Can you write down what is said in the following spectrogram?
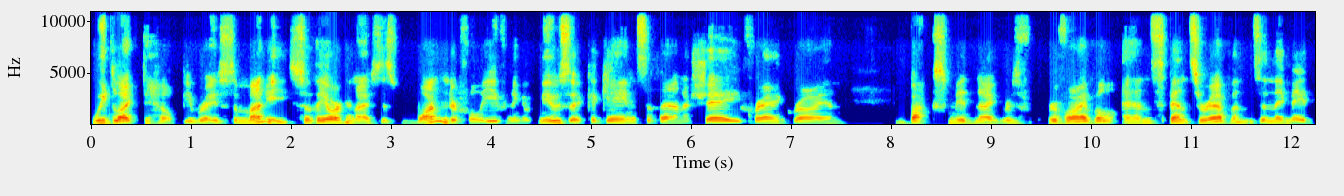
We'd like to help you raise some money. So they organized this wonderful evening of music. Again, Savannah Shea, Frank Ryan, Buck's Midnight Re- Revival, and Spencer Evans. And they made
